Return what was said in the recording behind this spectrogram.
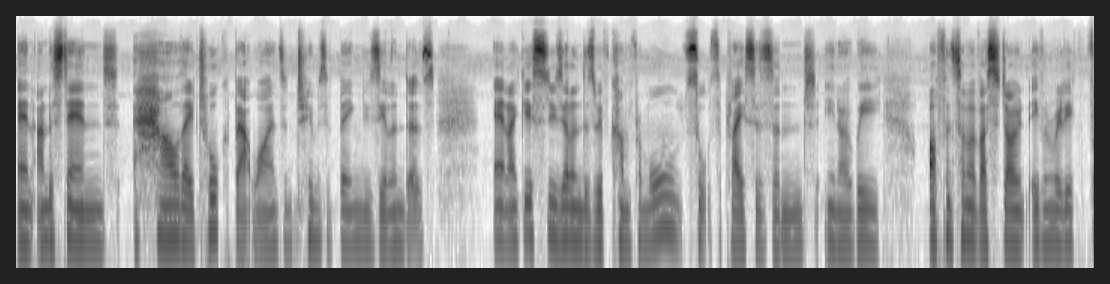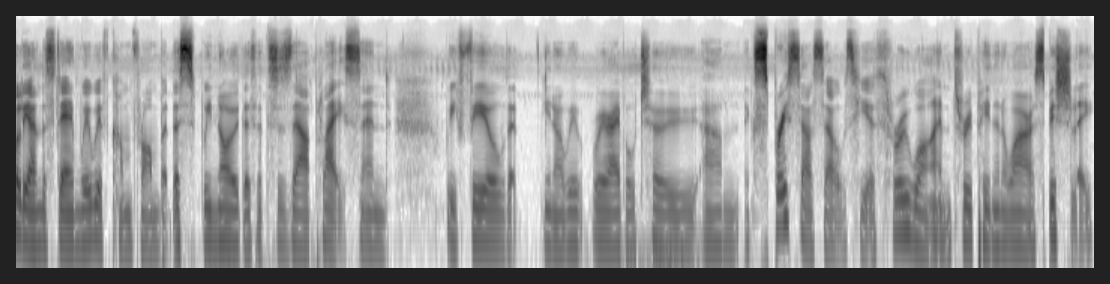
and understand how they talk about wines in terms of being New Zealanders. And I guess New Zealanders, we've come from all sorts of places, and you know, we often some of us don't even really fully understand where we've come from, but this we know that this is our place, and we feel that you know we're, we're able to um, express ourselves here through wine, through Pinot Noir especially.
